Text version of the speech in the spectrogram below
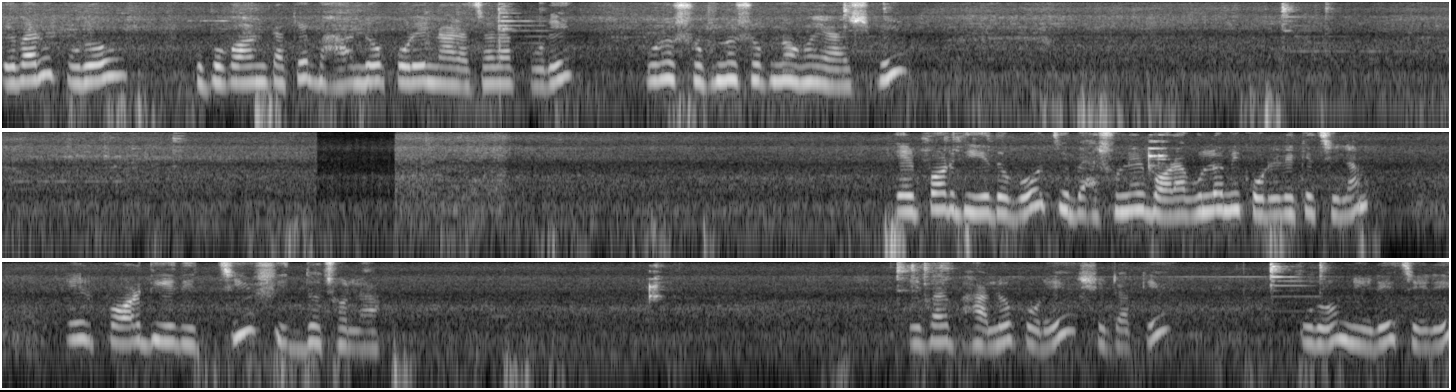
এবারে পুরো উপকরণটাকে ভালো করে নাড়াচাড়া করে পুরো শুকনো শুকনো হয়ে আসবে। এরপর দিয়ে দেবো যে বেসনের বড়াগুলো আমি করে রেখেছিলাম। এরপর দিয়ে দিচ্ছি সিদ্ধ ছোলা। এবার ভালো করে সেটাকে পুরো নেড়ে চেড়ে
